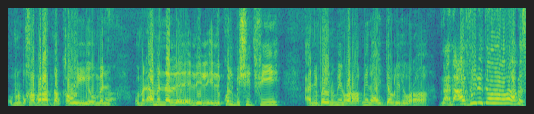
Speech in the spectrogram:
ومن مخابراتنا القوية ومن آه. ومن أمننا اللي, اللي, اللي الكل بشيد فيه أن يبينوا مين وراء مين هاي الدولة اللي وراه ما إحنا عارفين الدولة وراها بس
